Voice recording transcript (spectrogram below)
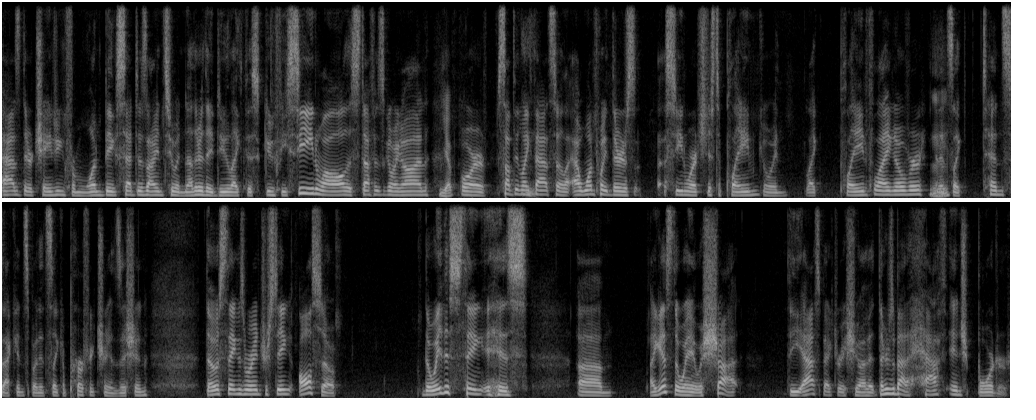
as they're changing from one big set design to another, they do like this goofy scene while all this stuff is going on. Yep. Or something like that. So like, at one point, there's a scene where it's just a plane going, like plane flying over, and mm-hmm. it's like 10 seconds, but it's like a perfect transition. Those things were interesting. Also, the way this thing is, um, I guess the way it was shot, the aspect ratio of it, there's about a half inch border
